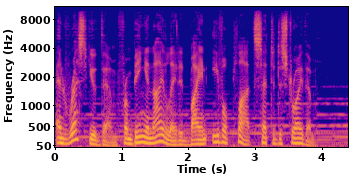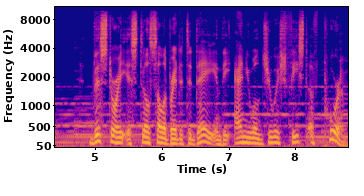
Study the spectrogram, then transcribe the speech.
and rescued them from being annihilated by an evil plot set to destroy them. This story is still celebrated today in the annual Jewish feast of Purim,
